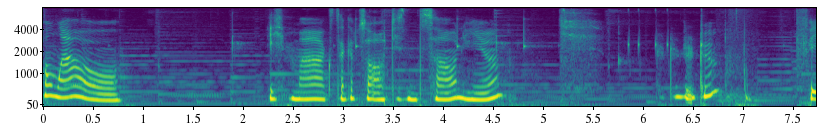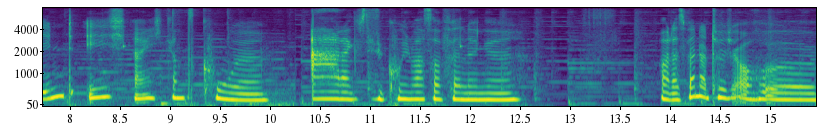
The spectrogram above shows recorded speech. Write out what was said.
Oh, wow. Ich mag's. Da gibt es auch diesen Zaun hier. Finde ich eigentlich ganz cool. Ah, da gibt es diese coolen Wasserfälle. Oh, das wäre natürlich auch äh,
